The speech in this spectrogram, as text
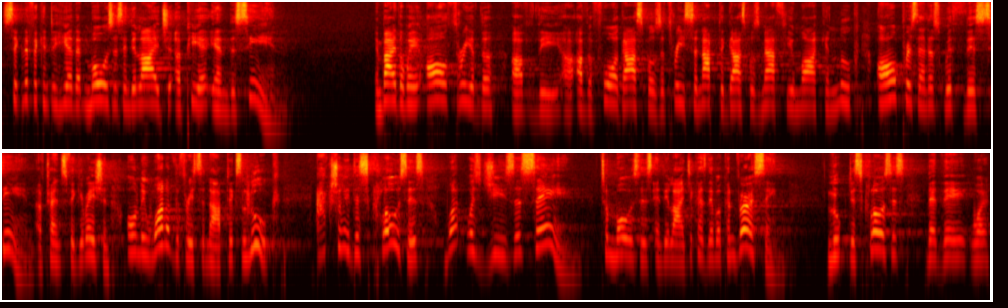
Significant to hear that Moses and Elijah appear in the scene. And by the way, all three of the, of the, uh, of the four Gospels, the three synoptic Gospels, Matthew, Mark, and Luke, all present us with this scene of transfiguration. Only one of the three synoptics, Luke, actually discloses what was Jesus saying to Moses and Elijah because they were conversing. Luke discloses that they were,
